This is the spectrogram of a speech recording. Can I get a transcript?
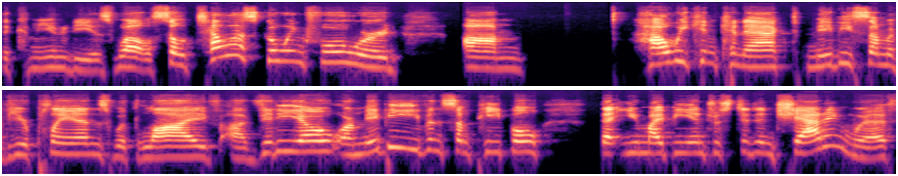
the community as well. So tell us going forward um, how we can connect, maybe some of your plans with live uh, video, or maybe even some people that you might be interested in chatting with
